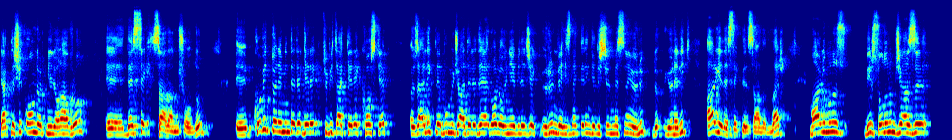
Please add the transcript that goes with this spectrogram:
yaklaşık 14 milyon avro e, destek sağlanmış oldu. E, Covid döneminde de gerek TÜBİTAK gerek COSGAP özellikle bu mücadelede rol oynayabilecek ürün ve hizmetlerin geliştirilmesine yönelik, yönelik ARGE destekleri sağladılar. Malumunuz bir solunum cihazı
